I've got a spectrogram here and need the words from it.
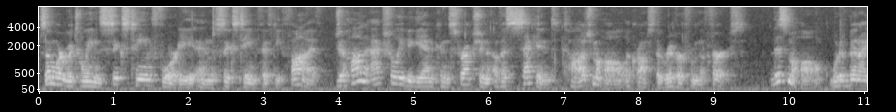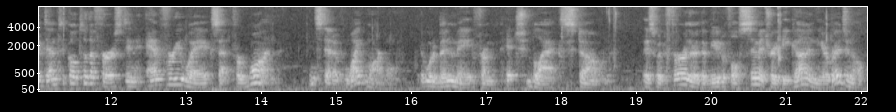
Somewhere between 1640 and 1655, Jahan actually began construction of a second Taj Mahal across the river from the first. This Mahal would have been identical to the first in every way except for one. Instead of white marble, it would have been made from pitch black stone. This would further the beautiful symmetry begun in the original,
